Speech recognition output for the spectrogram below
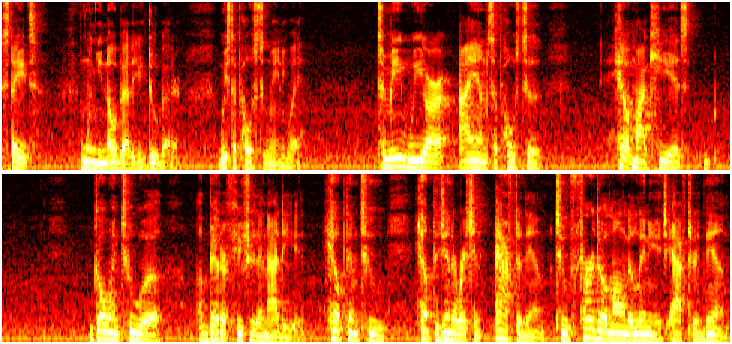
states, when you know better, you do better. We're supposed to anyway. To me, we are. I am supposed to help my kids go into a a better future than I did. Help them to help the generation after them to further along the lineage after them.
